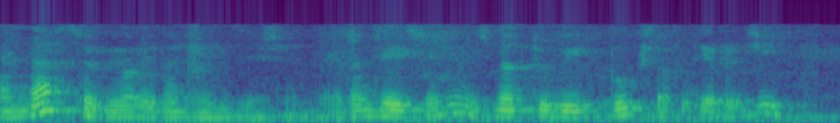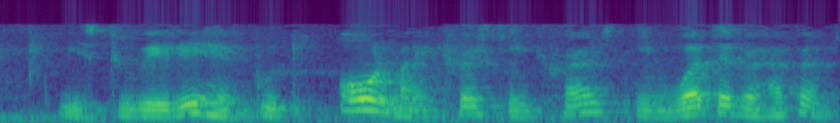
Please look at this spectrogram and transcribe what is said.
And that's the real evangelization. Evangelization is not to read books of theology, is to really have put all my trust in Christ in whatever happens.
